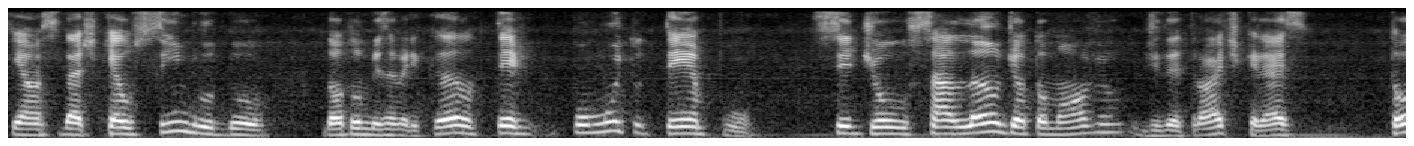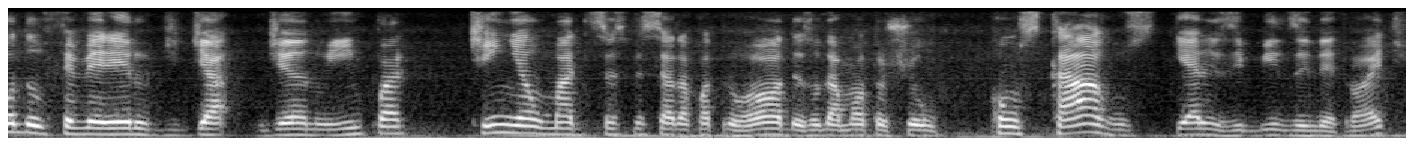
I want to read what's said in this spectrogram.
que é uma cidade que é o símbolo do, do automobilismo americano, teve por muito tempo sediou o Salão de Automóvel de Detroit, que aliás todo fevereiro de, dia, de ano ímpar tinha uma edição especial da quatro rodas ou da Motor Show com os carros que eram exibidos em Detroit.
